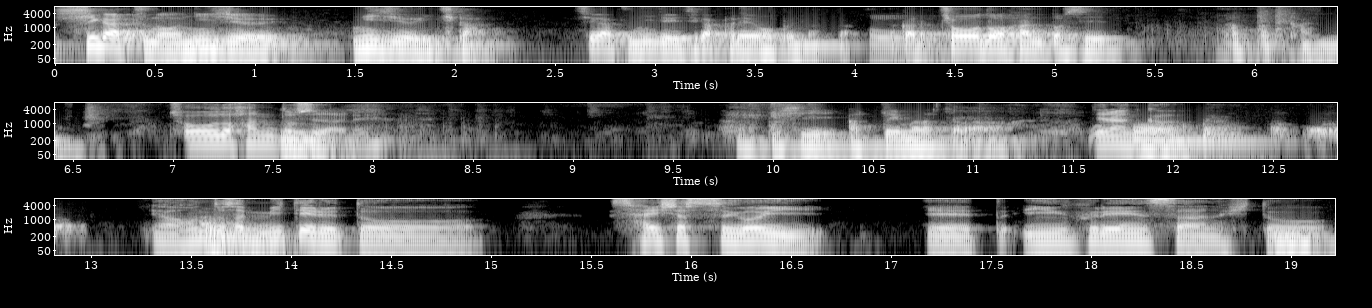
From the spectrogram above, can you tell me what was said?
4月の20 21か。4月21がプレオープンだった。おだからちょうど半年経ったって感じ。ちょうど半年だね。半年、あっという間だったな。で、なんか、うんいや、本当さ、見てると、最初すごい、えっ、と、インフルエンサーの人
